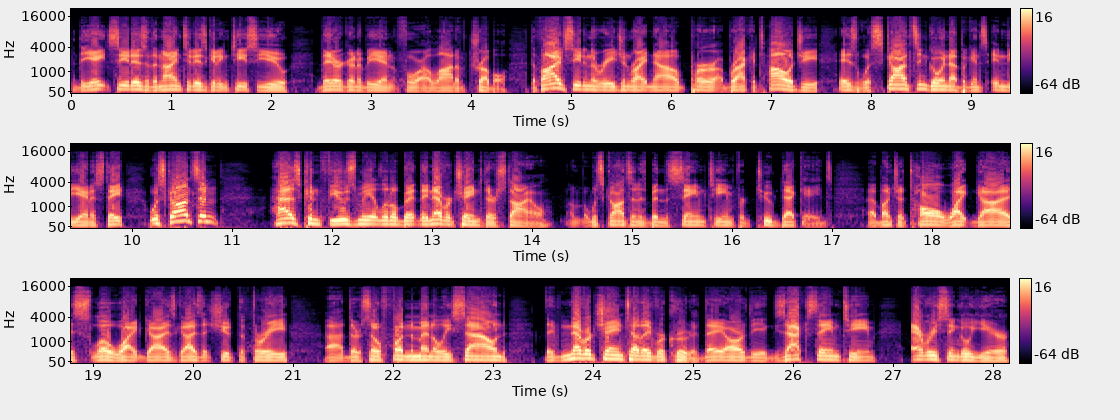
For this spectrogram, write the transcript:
the eight seed is or the nine seed is getting TCU, they are going to be in for a lot of trouble. The five seed in the region right now, per bracketology, is Wisconsin going up against Indiana State. Wisconsin has confused me a little bit. They never changed their style. Um, Wisconsin has been the same team for two decades. A bunch of tall white guys, slow white guys, guys that shoot the three. Uh, they're so fundamentally sound. They've never changed how they've recruited. They are the exact same team every single year.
